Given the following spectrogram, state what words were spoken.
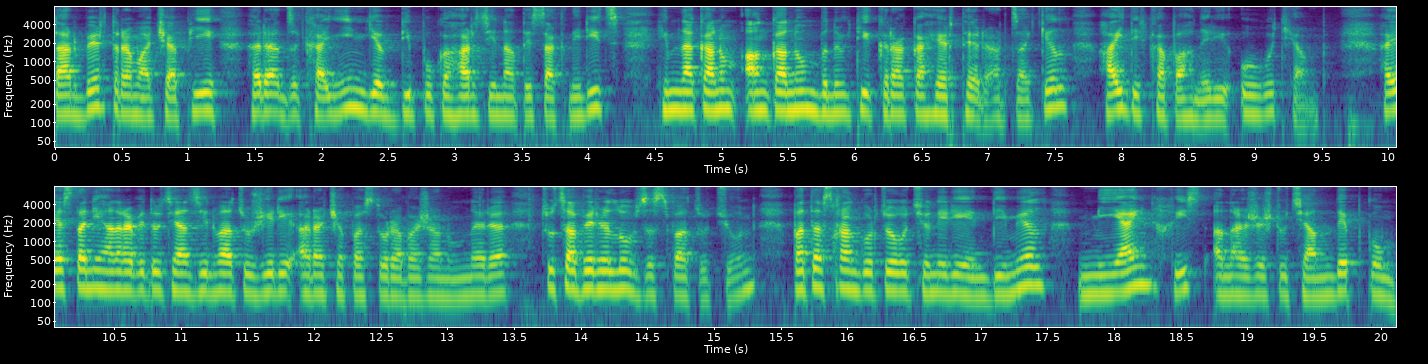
տարբեր դրամաչափի հրաձգային եւ դիպուկահար զինատեսակներից հիմնականում անկանոն բնույթի կրակահերթեր արձակել հայ դիրքապահների ուղությամբ։ Հայաստանի Հանրապետության զինված ուժերի առաջապատասխան բաժանումները ցուցաբերելով զսվածություն պատասխան գործողությունների են դիմել միայն խիստ անհրաժեշտության դեպքում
